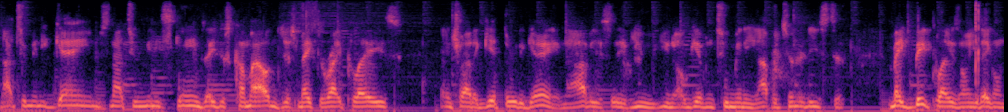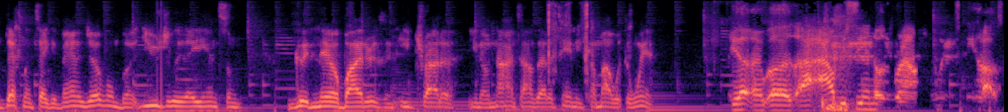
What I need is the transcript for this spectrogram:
not too many games, not too many schemes. They just come out and just make the right plays and try to get through the game. Now, obviously, if you, you know, give them too many opportunities to make big plays on you, they're gonna definitely take advantage of them. But usually, they end some good nail biters, and he try to, you know, nine times out of ten, he come out with the win. Yeah, uh, I- I'll be seeing those the Seahawks.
